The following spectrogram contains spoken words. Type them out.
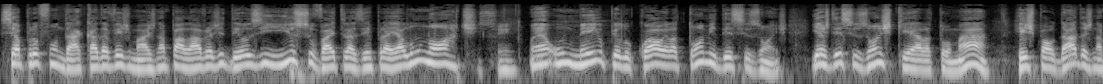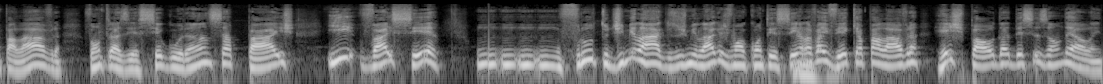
se aprofundar cada vez mais na palavra de Deus e isso vai trazer para ela um norte, Sim. é um meio pelo qual ela tome decisões. E as decisões que ela tomar, respaldadas na palavra, vão trazer segurança, paz e vai ser um, um- um- fruto de milagres. Os milagres vão acontecer, ela vai ver que a palavra respalda a decisão dela. Entende?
